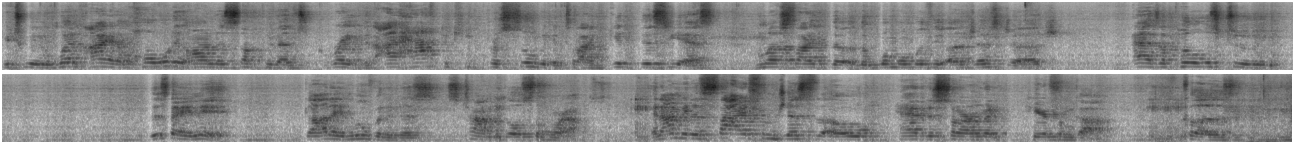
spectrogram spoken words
between when I am holding on to something that's great that I have to keep pursuing until I get this yes, much like the, the woman with the unjust judge, as opposed to this ain't it. God ain't moving in this. It's time to go somewhere else. And I mean, aside from just the oh, have discernment, hear from God. Because you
